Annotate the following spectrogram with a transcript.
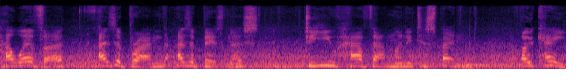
However, as a brand, as a business, do you have that money to spend? Okay,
